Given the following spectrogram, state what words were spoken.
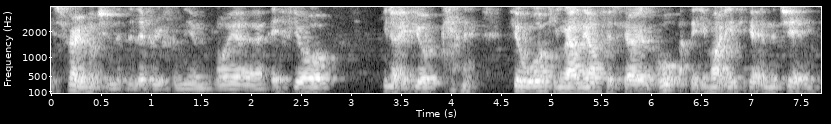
it's very much in the delivery from the employer. If you're, you know, if you're if you're walking around the office going, "Oh, I think you might need to get in the gym,"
